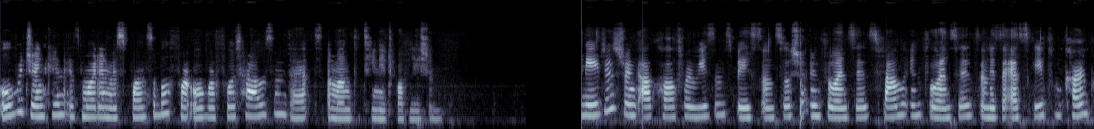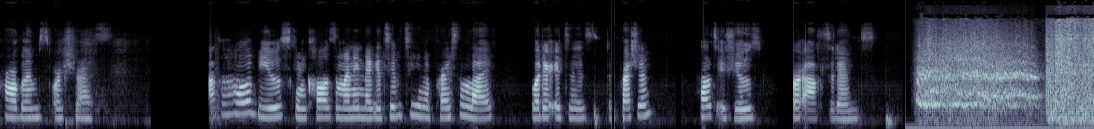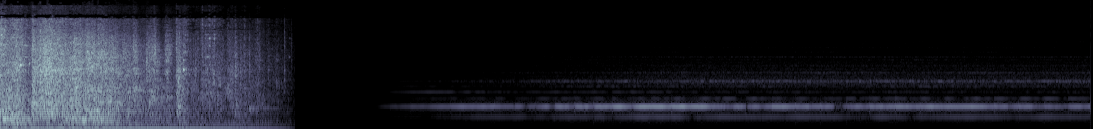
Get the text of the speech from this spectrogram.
Overdrinking is more than responsible for over four thousand deaths among the teenage population. Teenagers drink alcohol for reasons based on social influences, family influences, and as an escape from current problems or stress. Alcohol abuse can cause many negativity in a person's life, whether it is depression, health issues, or accidents.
